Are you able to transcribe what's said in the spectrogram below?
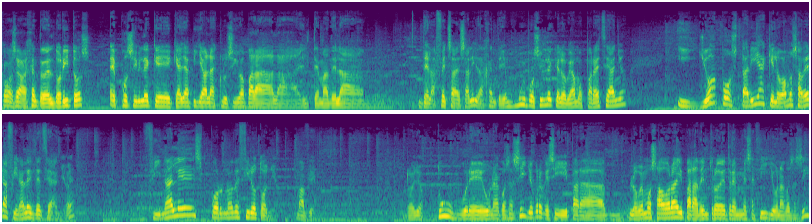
¿Cómo se llama? Gente del Doritos. Es posible que, haya pillado la exclusiva para el tema de la, de la fecha de salida, gente. Es muy posible que lo veamos para este año. Y yo apostaría que lo vamos a ver a finales de este año, ¿eh? Finales, por no decir otoño, más bien rollo octubre, una cosa así. Yo creo que sí, para lo vemos ahora y para dentro de tres mesecillos, una cosa así.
